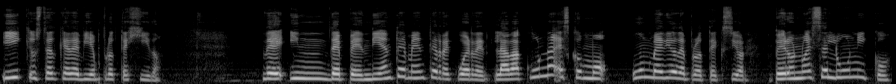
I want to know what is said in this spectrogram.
y que usted quede bien protegido. De, independientemente, recuerden, la vacuna es como un medio de protección, pero no es el único.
